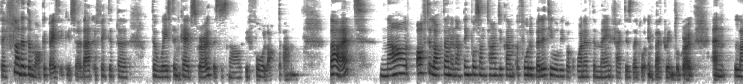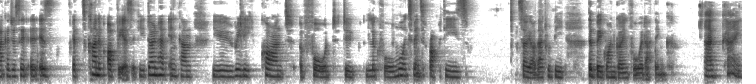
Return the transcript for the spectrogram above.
they flooded the market basically. So that affected the the Western Cape's growth. This is now before lockdown, but now after lockdown and i think for some time to come affordability will be one of the main factors that will impact rental growth. And like i just said it is it's kind of obvious. If you don't have income you really can't afford to look for more expensive properties. So yeah that would be the big one going forward i think. Okay.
